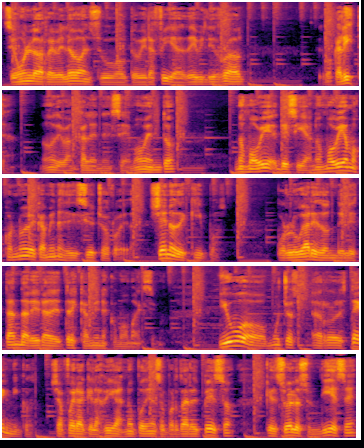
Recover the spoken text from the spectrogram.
Según lo reveló en su autobiografía David Lee Roth, el vocalista de Van Halen en ese momento, nos decía, nos movíamos con nueve camiones de 18 ruedas, llenos de equipos, por lugares donde el estándar era de tres camiones como máximo. Y hubo muchos errores técnicos, ya fuera que las vigas no podían soportar el peso, que el suelo se hundiese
